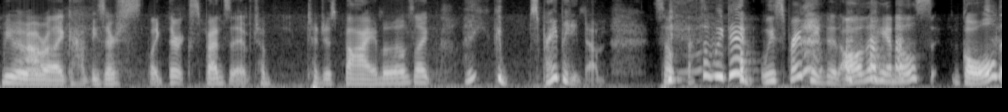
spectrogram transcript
me and my mom were like, God, these are like they're expensive to to just buy. And my mom's like, I think you could spray paint them. So that's what we did. We spray painted all the handles gold,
